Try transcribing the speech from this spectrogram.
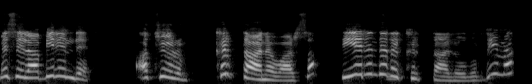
Mesela birinde atıyorum 40 tane varsa diğerinde de 40 tane olur değil mi?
